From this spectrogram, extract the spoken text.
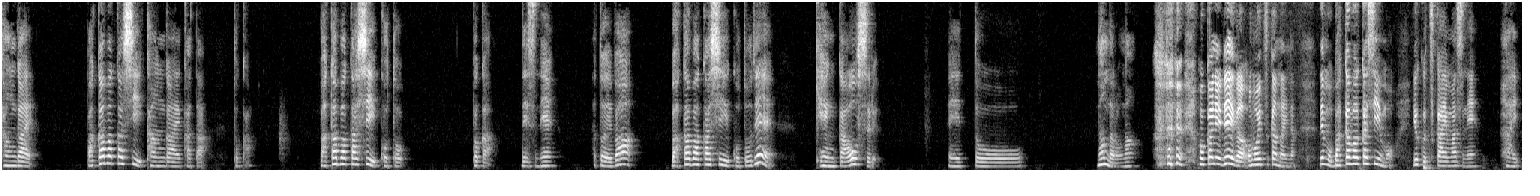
考え。バカバカしい考え方とか。バカバカしいこととかですね。例えばバカバカしいことで喧嘩をする。えーっとなんだろうな。他に例が思いつかないな。でもバカバカしいもよく使いますね。はい。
